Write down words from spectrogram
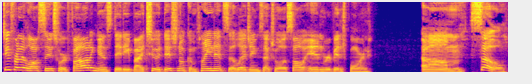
Two further lawsuits were filed against Diddy by two additional complainants alleging sexual assault and revenge porn. Um, so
